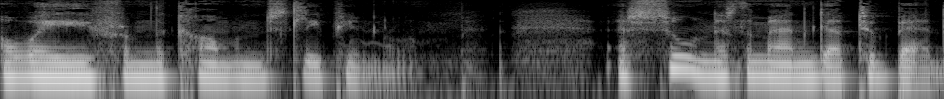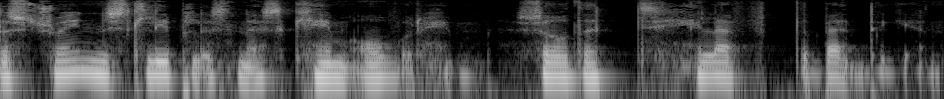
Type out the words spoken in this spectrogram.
away from the common sleeping room. As soon as the man got to bed, a strange sleeplessness came over him, so that he left the bed again.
